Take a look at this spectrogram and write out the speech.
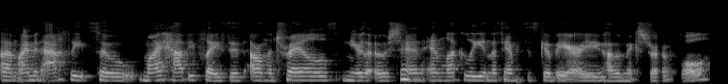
Um, I'm an athlete, so my happy place is on the trails near the ocean. And luckily, in the San Francisco Bay Area, you have a mixture of both.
